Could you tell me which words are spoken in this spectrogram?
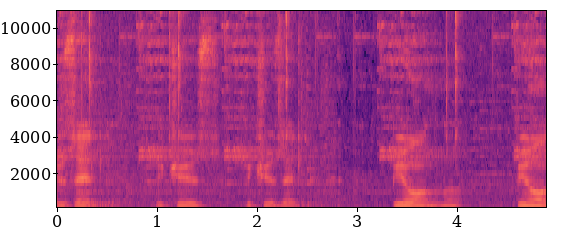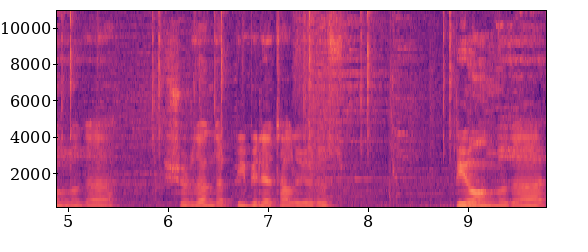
150, 200, 250. Bir onlu, bir onlu da. Şuradan da bir bilet alıyoruz. Bir onlu da.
